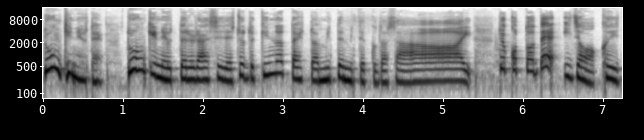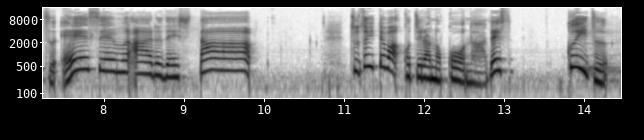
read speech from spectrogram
ドンキに売って、ドンキに売ってるらしいです。ちょっと気になった人は見てみてください。ということで、以上クイズ ASMR でした。続いてはこちらのコーナーです。クイズ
